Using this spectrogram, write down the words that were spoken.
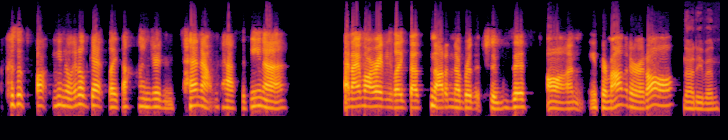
because it's uh, you know it'll get like 110 out in Pasadena, and I'm already like that's not a number that should exist on a thermometer at all not even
